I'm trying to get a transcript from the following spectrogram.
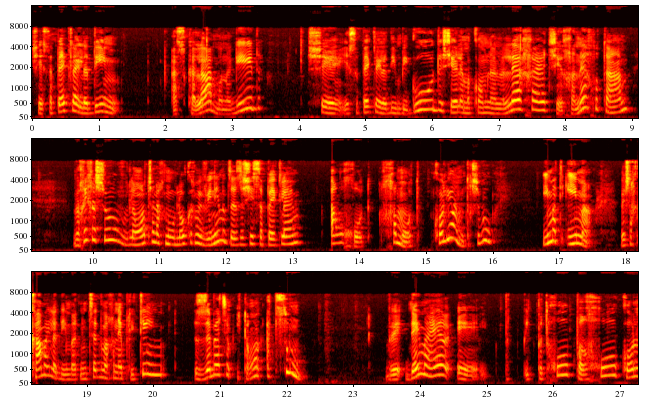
שיספק לילדים השכלה, בוא נגיד, שיספק לילדים ביגוד, שיהיה להם מקום לאן ללכת, שיחנך אותם, והכי חשוב, למרות שאנחנו לא כל כך מבינים את זה, זה שיספק להם ארוחות חמות כל יום. תחשבו, אם את אימא ויש לך כמה ילדים ואת נמצאת במחנה פליטים, זה בעצם יתרון עצום. ודי מהר אה, התפתחו, פרחו כל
